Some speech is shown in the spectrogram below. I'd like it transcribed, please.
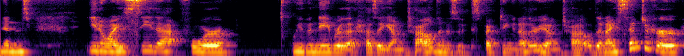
And you know, I see that for we have a neighbor that has a young child and is expecting another young child. And I said to her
